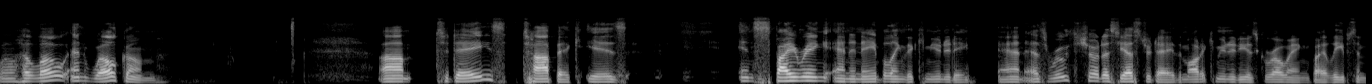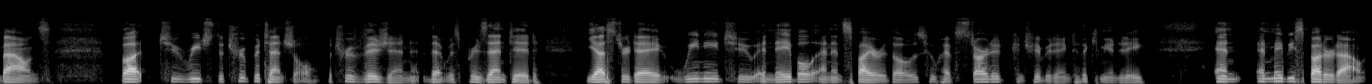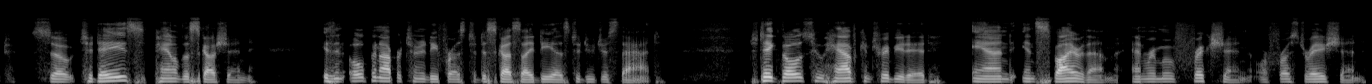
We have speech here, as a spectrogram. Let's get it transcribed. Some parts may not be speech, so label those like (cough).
Well, hello and welcome. Um, today's topic is inspiring and enabling the community. And as Ruth showed us yesterday, the Mautic community is growing by leaps and bounds. But to reach the true potential, the true vision that was presented yesterday, we need to enable and inspire those who have started contributing to the community and, and maybe sputtered out. So today's panel discussion is an open opportunity for us to discuss ideas to do just that. To take those who have contributed and inspire them and remove friction or frustration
